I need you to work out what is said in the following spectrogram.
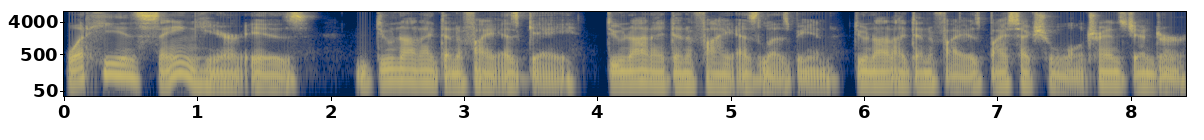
What he is saying here is do not identify as gay, do not identify as lesbian, do not identify as bisexual, transgender,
